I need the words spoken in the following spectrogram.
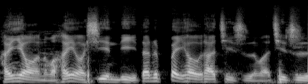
很有什么很有吸引力，但是背后它其实什么，其实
